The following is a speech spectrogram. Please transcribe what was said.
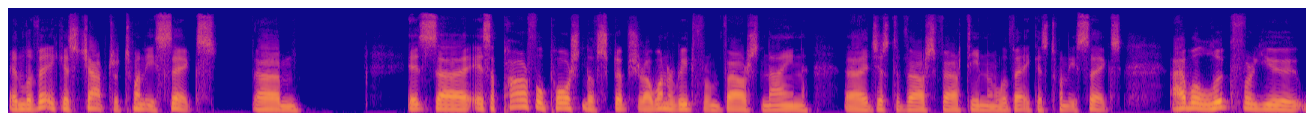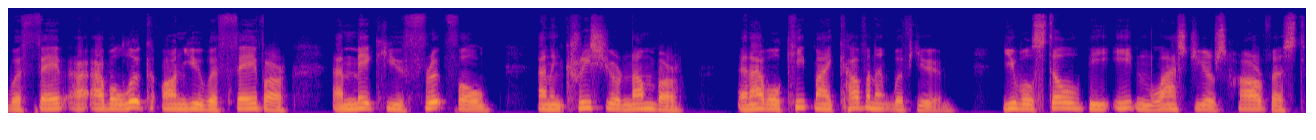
in Leviticus chapter 26. Um, it's uh, it's a powerful portion of scripture. I want to read from verse 9 uh, just to verse 13 in Leviticus 26. I will look for you with favor. I will look on you with favor and make you fruitful and increase your number, and I will keep my covenant with you. You will still be eating last year's harvest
